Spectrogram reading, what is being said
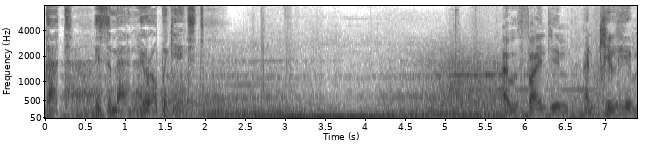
That is the man you're up against. I will find him and kill him.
